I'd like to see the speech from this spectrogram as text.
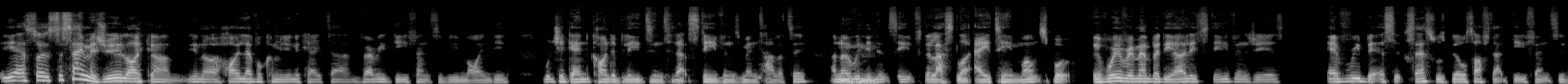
Yeah, so it's the same as you, like um, you know, a high level communicator, very defensively minded, which again kind of bleeds into that Stevens mentality. I know mm-hmm. we didn't see it for the last like 18 months, but if we remember the early Stevens years, every bit of success was built off that defensive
